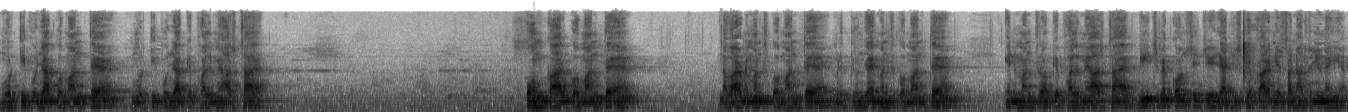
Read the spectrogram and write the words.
मूर्ति पूजा को मानते हैं, मूर्ति पूजा के फल में आस्था है। ओंकार को मानते हैं, नवारण मंत्र को मानते हैं, मृत्युंजय मंत्र को मानते हैं। इन मंत्रों के फल में आस्था है। बीच में कौन सी चीज़ है जिसके कारण ये सनातनी नहीं है?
